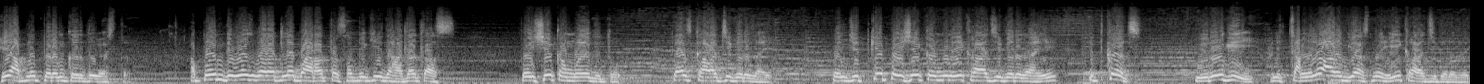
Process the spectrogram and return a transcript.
हे आपलं परम कर्तव्य असतं. आपण दिवसभरातल्या बारा तासापैकी दहा दहा तास पैसे कमवायला देतो. त्याच काळाची गरज आहे. पण जितके पैसे कमवणं ही काळाची गरज आहे तितकंच निरोगी आणि चांगलं आरोग्य असणं ही काळाची गरज आहे.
